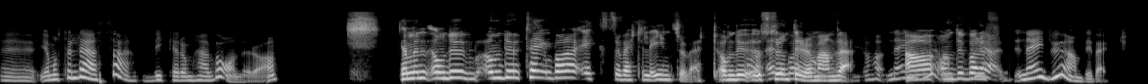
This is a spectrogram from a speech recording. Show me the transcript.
Eh, jag måste läsa vilka de här var nu då. Ja, men om du, om du tänker bara extrovert eller introvert, om du ja, struntar i de andra. nej, ja, du om du bara... nej, du är ambivert.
